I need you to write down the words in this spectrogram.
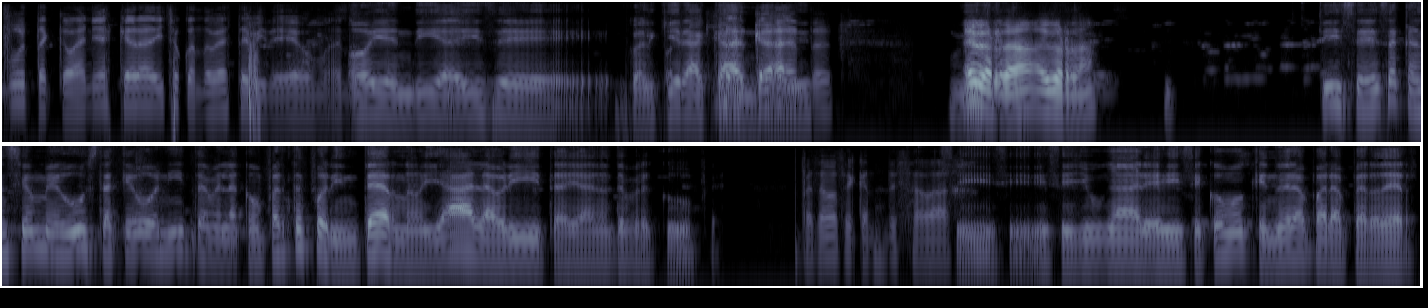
Puta, Cabañas, ¿qué habrá dicho cuando vea este video, man? Hoy en día dice cualquiera canta. canta. Es verdad, es verdad. Dice, esa canción me gusta, qué bonita, me la compartes por interno. Ya, Laurita, ya, no te preocupes. Pasamos el cantante Sabaj. Sí, sí, dice Jun Ares, dice, ¿cómo que no era para perder?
